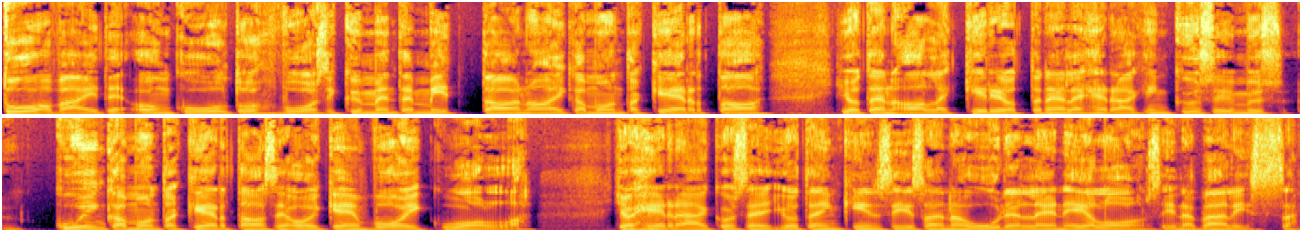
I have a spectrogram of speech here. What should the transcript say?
Tuo väite on kuultu vuosikymmenten mittaan aika monta kertaa, joten allekirjoittaneelle herääkin kysymys, kuinka monta kertaa se oikein voi kuolla? Ja herääkö se jotenkin siis aina uudelleen eloon siinä välissä?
